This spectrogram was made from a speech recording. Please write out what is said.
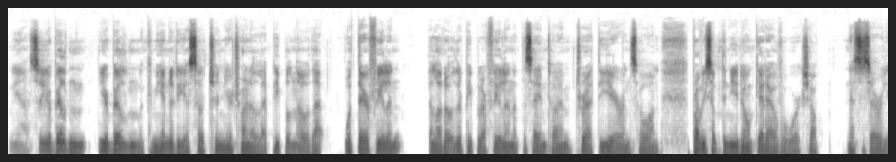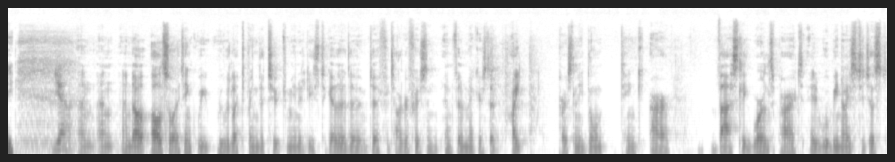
Yeah. So you're building you're building a community as such, and you're trying to let people know that what they're feeling, a lot of other people are feeling at the same time throughout the year and so on. Probably something you don't get out of a workshop necessarily. Yeah, and and and al- also I think we, we would like to bring the two communities together, the the photographers and, and filmmakers that I personally don't think are vastly worlds apart. It would be nice to just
